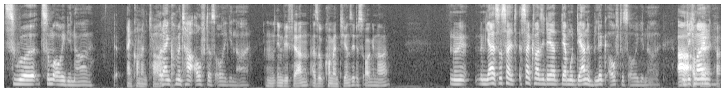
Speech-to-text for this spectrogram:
zur, zum Original. Ein Kommentar. Oder ein Kommentar auf das Original. Hm, Inwiefern? Also kommentieren Sie das Original? Nun, ja, es ist halt, ist halt quasi der, der moderne Blick auf das Original. Ah, Und ich okay, meine, ja.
